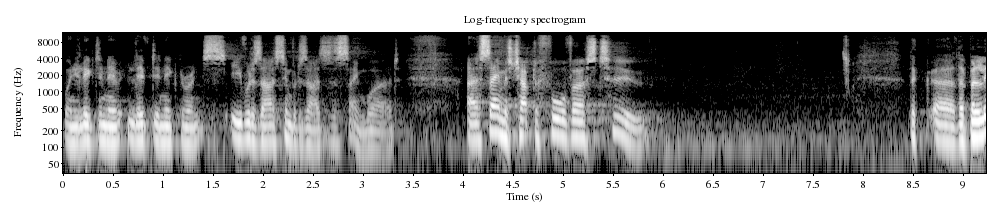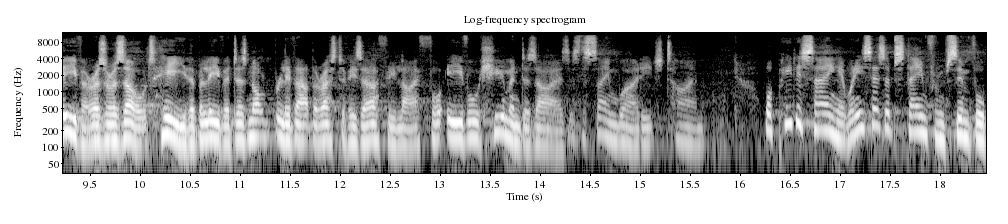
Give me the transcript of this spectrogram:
when you lived in, lived in ignorance. Evil desires, sinful desires is the same word. Uh, same as chapter 4, verse 2. The, uh, the believer, as a result, he, the believer, does not live out the rest of his earthly life for evil human desires. It's the same word each time. What Peter's saying here, when he says abstain from sinful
